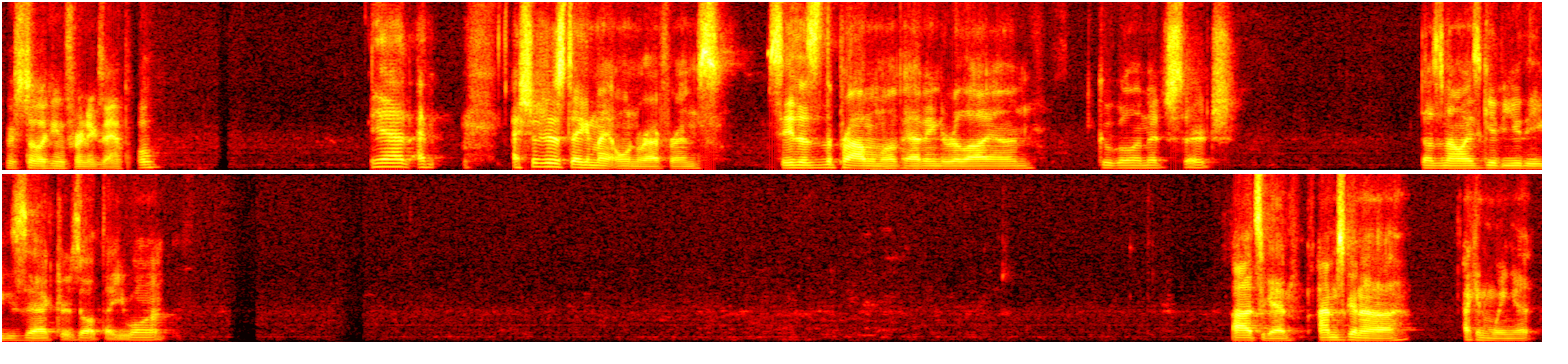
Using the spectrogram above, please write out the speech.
We're still looking for an example. Yeah, I, I should have just taken my own reference. See, this is the problem of having to rely on Google image search. Doesn't always give you the exact result that you want. Uh, it's okay. I'm just gonna, I can wing it.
